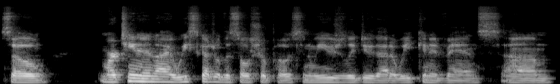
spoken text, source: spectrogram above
So, Martina and I, we schedule the social posts and we usually do that a week in advance. Um,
